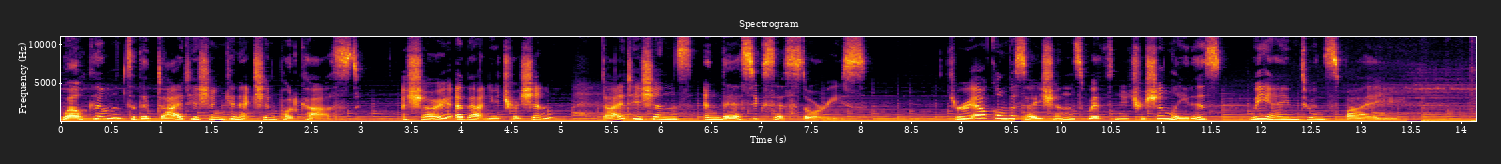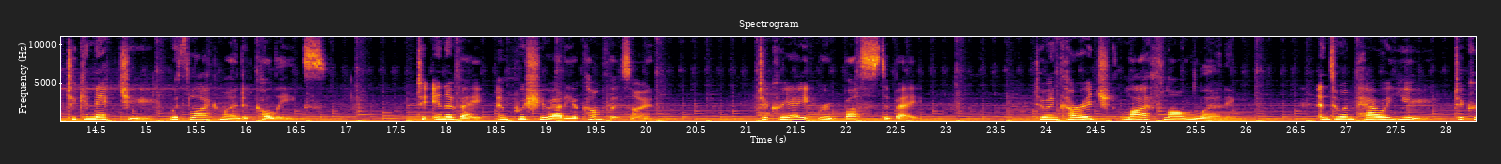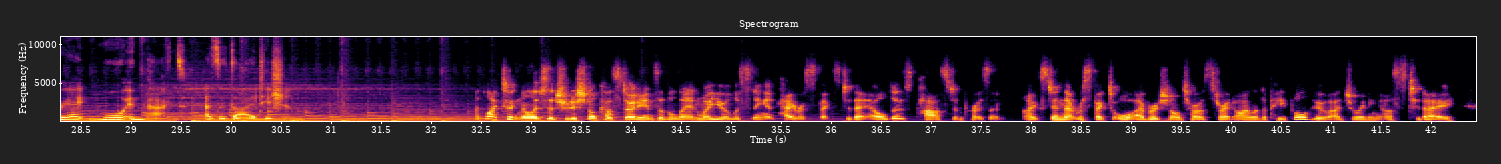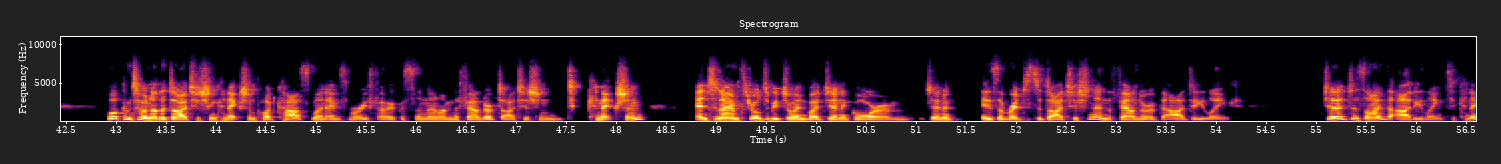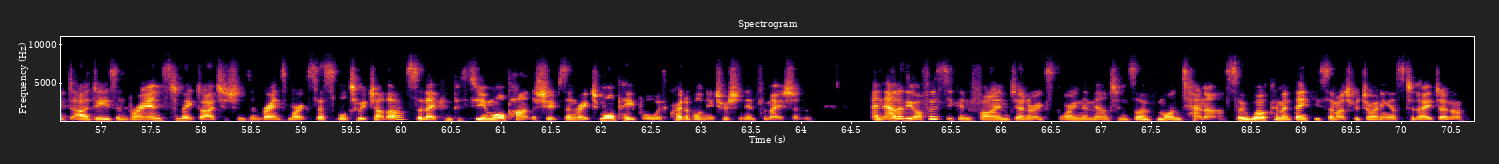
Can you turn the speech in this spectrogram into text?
Welcome to the Dietitian Connection podcast, a show about nutrition, dietitians, and their success stories. Through our conversations with nutrition leaders, we aim to inspire you, to connect you with like minded colleagues, to innovate and push you out of your comfort zone, to create robust debate, to encourage lifelong learning, and to empower you to create more impact as a dietitian. I'd like to acknowledge the traditional custodians of the land where you're listening and pay respects to their elders, past and present. I extend that respect to all Aboriginal Torres Strait Islander people who are joining us today. Welcome to another Dietitian Connection podcast. My name is Marie Ferguson and I'm the founder of Dietitian Connection. And today I'm thrilled to be joined by Jenna Gorham. Jenna is a registered dietitian and the founder of the RD Link. Jenna designed the RD Link to connect RDs and brands to make dietitians and brands more accessible to each other so they can pursue more partnerships and reach more people with credible nutrition information. And out of the office, you can find Jenna exploring the mountains of Montana. So, welcome and thank you so much for joining us today, Jenna.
